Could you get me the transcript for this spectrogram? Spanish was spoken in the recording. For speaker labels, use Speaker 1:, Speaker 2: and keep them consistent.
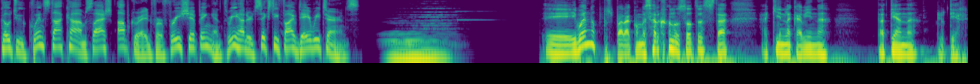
Speaker 1: Go to quince.com slash upgrade for free shipping and 365-day returns.
Speaker 2: Eh, y bueno, pues para comenzar con nosotros está aquí en la cabina Tatiana Cloutier.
